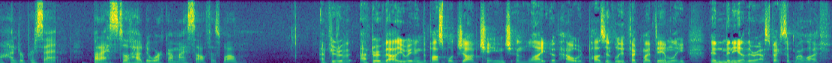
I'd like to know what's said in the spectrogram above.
100%, but I still had to work on myself as well. After, after evaluating the possible job change in light of how it would positively affect my family and many other aspects of my life,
